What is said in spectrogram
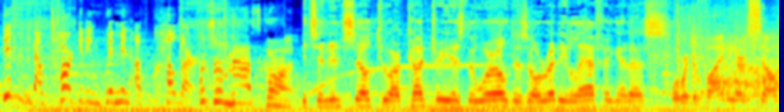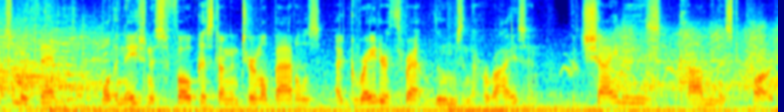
This is about targeting women of color. Put your mask on. It's an insult to our country as the world is already laughing at us. While we're dividing ourselves from within, while the nation is focused on internal battles, a greater threat looms in the horizon. The Chinese Communist Party.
